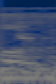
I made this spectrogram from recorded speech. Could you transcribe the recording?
healed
